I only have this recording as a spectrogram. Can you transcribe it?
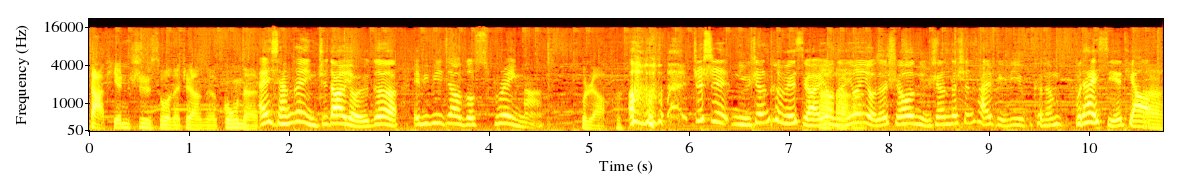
大片制作的这样的功能，哎，翔哥，你知道有一个 A P P 叫做 Spring 吗？不知道。这是女生特别喜欢用的，啊啊啊。因为有的时候女生的身材比例可能不太协调，啊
